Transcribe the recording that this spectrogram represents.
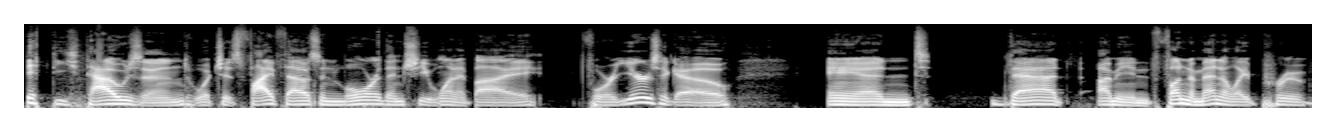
50,000, which is 5,000 more than she won it by four years ago. And that, I mean, fundamentally proved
